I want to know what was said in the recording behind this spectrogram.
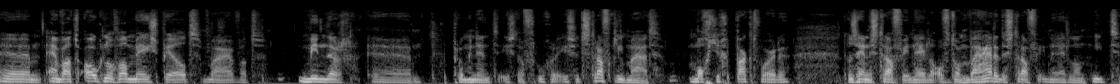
Uh, en wat ook nog wel meespeelt, maar wat minder uh, prominent is dan vroeger, is het strafklimaat. Mocht je gepakt worden, dan zijn de straffen in Nederland, of dan waren de straffen in Nederland niet,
